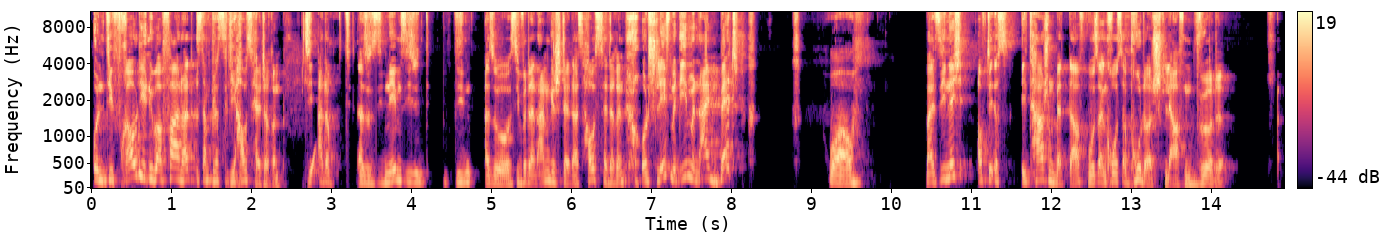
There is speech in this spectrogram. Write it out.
und die Frau, die ihn überfahren hat, ist dann plötzlich die Haushälterin. Sie adopt, also sie nehmen sie, die, also sie wird dann angestellt als Haushälterin und schläft mit ihm in einem Bett. Wow. Weil sie nicht auf das Etagenbett darf, wo sein großer Bruder schlafen würde.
